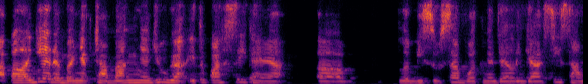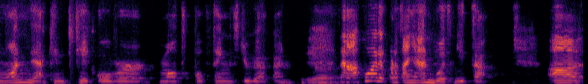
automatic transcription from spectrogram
Apalagi ada banyak cabangnya juga itu pasti kayak uh, lebih susah buat ngedelegasi someone that can take over multiple things juga kan. Yeah. Nah aku ada pertanyaan buat Gita. Uh,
